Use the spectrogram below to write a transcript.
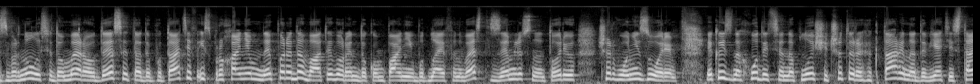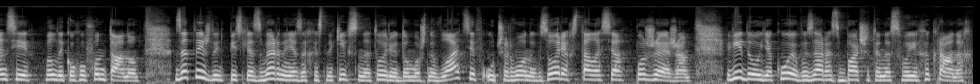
звернулися до мера Одеси та депутатів із проханням не передавати в оренду компанії Будлайф Інвест землю санаторію Червоні зорі, який знаходиться на площі 4 гектари на 9-й станції Великого фонтану. За тиждень після звернення захисників санаторію до можновладців у Червоних зорях сталася пожежа, відео якої ви зараз бачите на своїх екранах.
